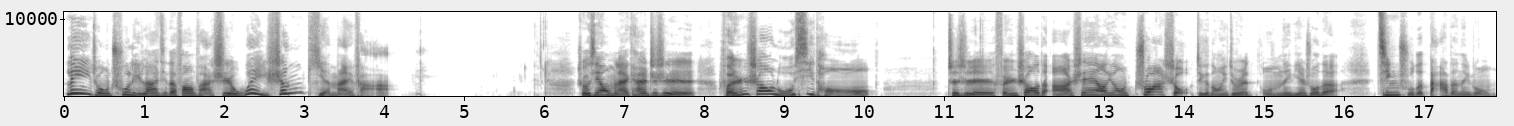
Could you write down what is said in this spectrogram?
另一种处理垃圾的方法是卫生填埋法。首先，我们来看，这是焚烧炉系统，这是焚烧的啊。先要用抓手，这个东西就是我们那天说的金属的大的那种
